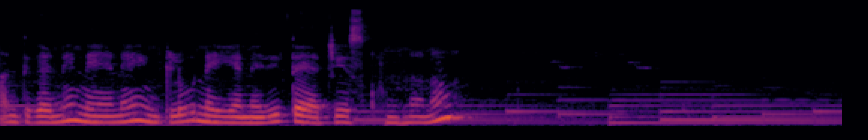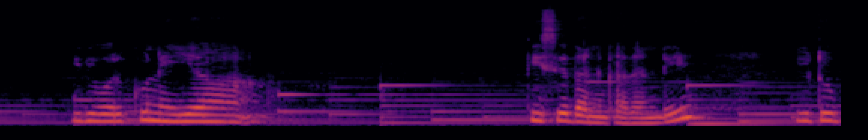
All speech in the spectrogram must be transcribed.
అందుకని నేనే ఇంట్లో నెయ్యి అనేది తయారు చేసుకుంటున్నాను. ఇది వరకు నెయ్యి తీసేదాన్ని కదండి. యూట్యూబ్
